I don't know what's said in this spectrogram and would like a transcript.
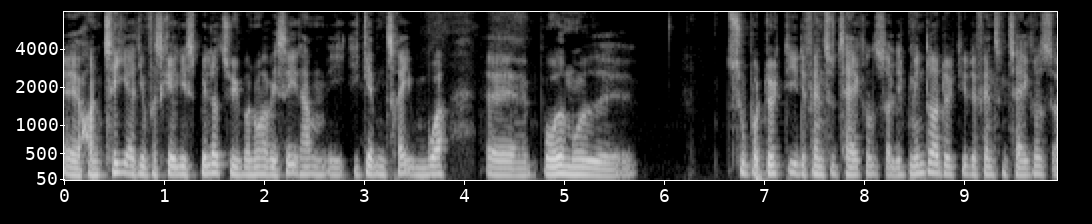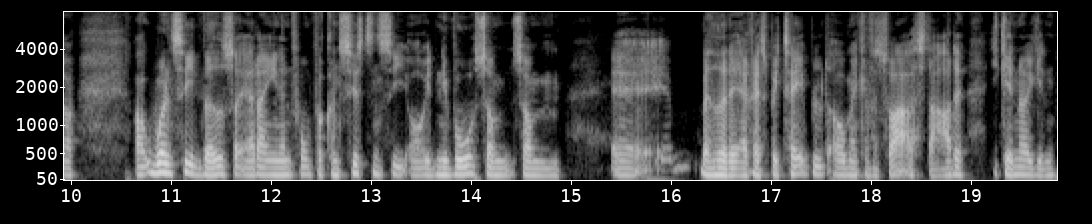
øh, håndtere de forskellige spillertyper. Nu har vi set ham i, igennem tre uger, øh, både mod øh, super dygtige defensive tackles og lidt mindre dygtige defensive tackles, og, og uanset hvad, så er der en eller anden form for consistency og et niveau, som, som øh, hvad hedder det, er respektabelt, og man kan forsvare at starte igen og igen.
